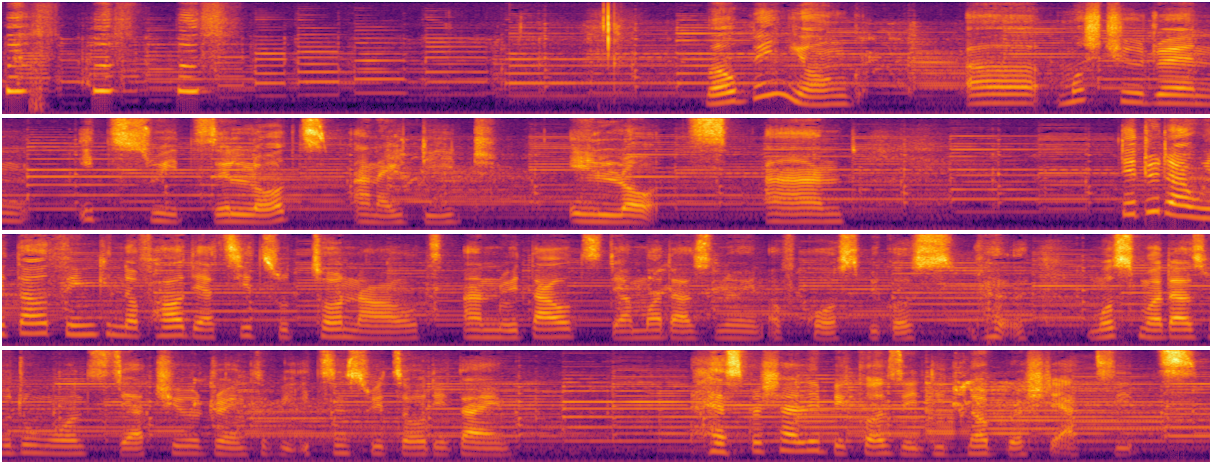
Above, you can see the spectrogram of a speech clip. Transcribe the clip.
poof, poof, poof. well being young uh, most children eat sweets a lot and i did a lot. And they do that without thinking of how their teeth would turn out and without their mothers knowing, of course, because most mothers wouldn't want their children to be eating sweets all the time. Especially because they did not brush their teeth.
